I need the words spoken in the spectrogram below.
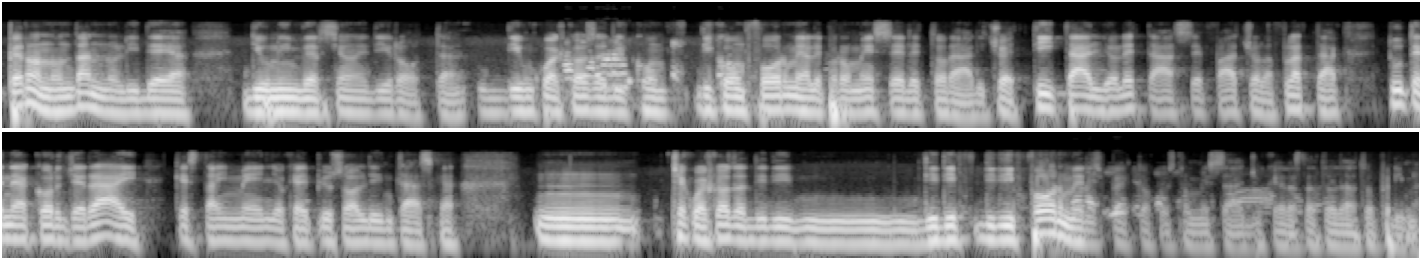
però non danno l'idea di un'inversione di rotta, di un qualcosa di, con, di conforme alle promesse elettorali, cioè ti taglio le tasse, faccio la flat tax, tu te ne accorgerai che stai meglio, che hai più soldi in tasca. Mm, c'è qualcosa di, di, di, di, difforme rispetto a questo messaggio che era stato dato prima.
